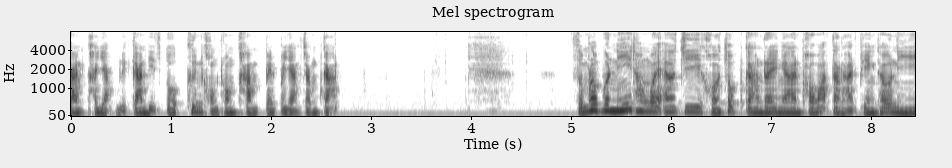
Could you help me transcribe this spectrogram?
การขยับหรือการดิดตัวขึ้นของทองคำเป็นไปอย่างจำกัดสำหรับวันนี้ทาง YLG ขอจบการรายงานภาวะตลาดเพียงเท่านี้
